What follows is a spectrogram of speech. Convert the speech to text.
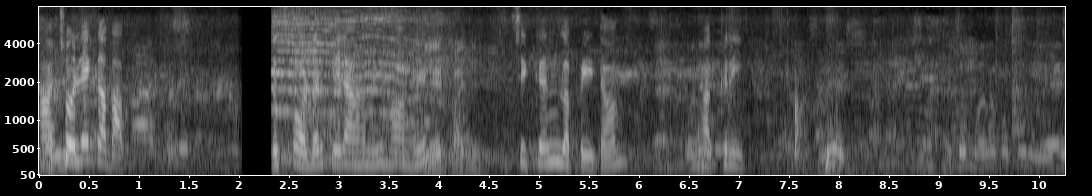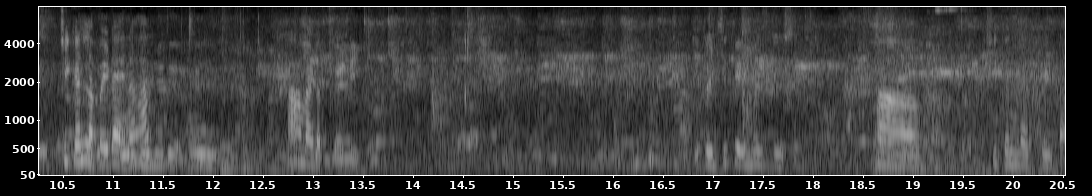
हा छोले कबाब. जस्ट ऑर्डर केला आम्ही हा आहे. चिकन लपेटा भाकरी. चिकन लपेटा आहे ना हा हा मॅडम इकडची फेमस डिश आहे. हा चिकन लपेटा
